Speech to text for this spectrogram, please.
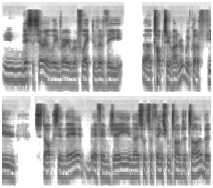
necessarily very reflective of the uh, top 200. We've got a few stocks in there, FMG and those sorts of things from time to time, but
